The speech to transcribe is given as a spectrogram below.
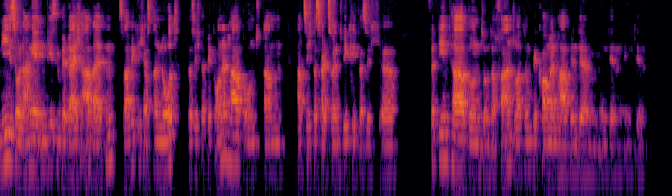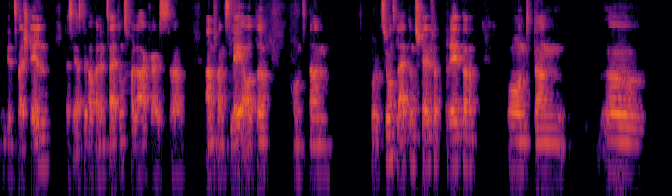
nie so lange in diesem Bereich arbeiten. Es war wirklich aus der Not, dass ich da begonnen habe. Und dann hat sich das halt so entwickelt, dass ich äh, verdient habe und, und auch Verantwortung bekommen habe in, dem, in, den, in, den, in den zwei Stellen. Das erste war bei einem Zeitungsverlag als äh, anfangs Layouter und dann Produktionsleitungsstellvertreter. Und dann äh,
